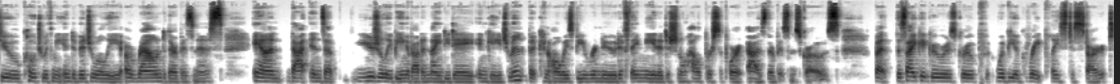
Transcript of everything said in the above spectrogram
to coach with me individually around their business, and that ends up usually being about a 90 day engagement, but can always be renewed if they need additional help or support as their business grows. But the Side Gig Gurus group would be a great place to start.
